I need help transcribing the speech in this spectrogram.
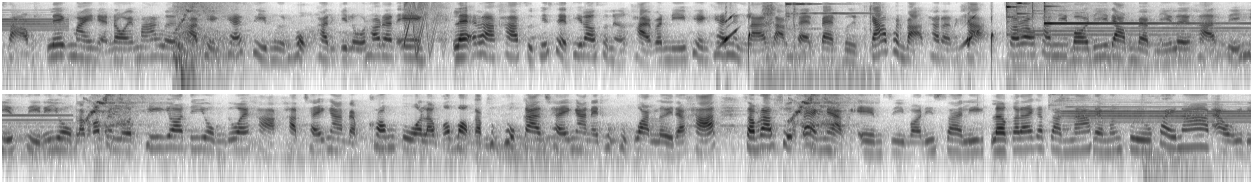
2023 เลขไม่เนี่ยน้อยมากเลยค่ะ เพียงแค่ 46,000 กิโลเท่านั้นเอง และราคาสุดพิเศษที่เราเสนอขายวันนี้เพียงแค่ 1 3 8 9 0 0 0 บาทเท่านั้นค่ะสำหรับคัน บอดี้ดำแบบนี้เลยค่ะ สีฮีทสีนิยม แล้วก็เป็นรถที่ยอดนิยมด้วยค่ะ ขับใช้งานแบบคล่องตัว แล้วก็เหมาะกับทุกๆ การใช้งานในทุกๆ วันเลยนะคะสำหรับชุดแต่งเนี่ย AMG Body Styling แล้วก็ได้กระจังหน้า Diamond Grill ไฟหน้า LED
